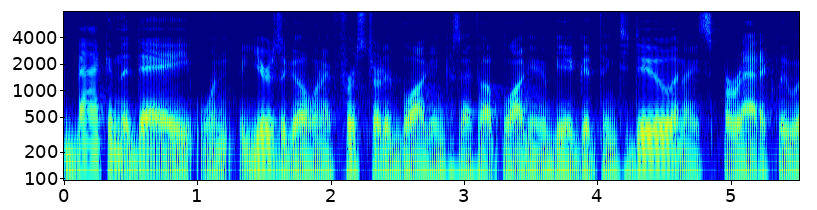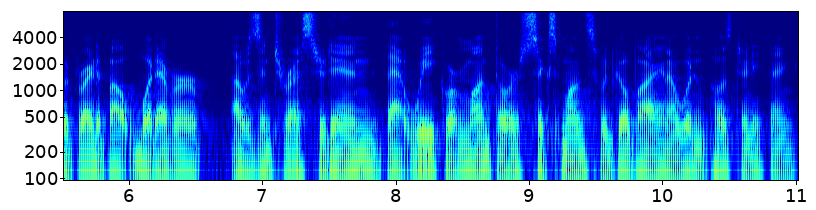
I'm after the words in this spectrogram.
back in the day, when years ago, when I first started blogging, because I thought blogging would be a good thing to do, and I sporadically would write about whatever I was interested in that week or month or six months would go by, and I wouldn't post anything.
